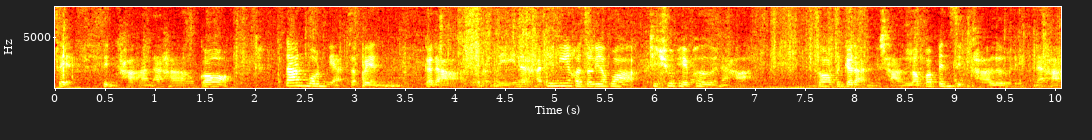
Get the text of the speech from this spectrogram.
เสร็จสินค้านะคะแล้วก็ด้านบนเนี่ยจะเป็นกระดาษแบบนี้นะคะ ที่นี่เขาจะเรียกว่า tissue paper นะคะก็เป็นกระดาษหนึ่งชั้นแล้วก็เป็นสินค้าเลยนะคะ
